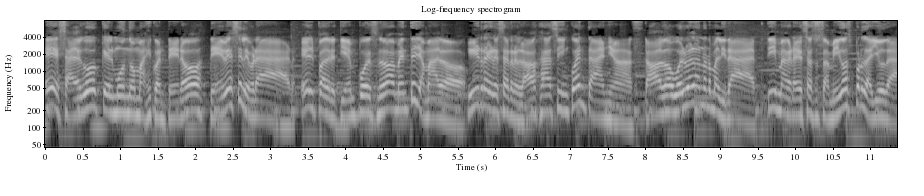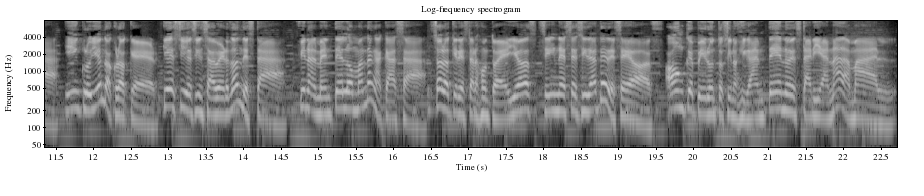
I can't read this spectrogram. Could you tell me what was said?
Es algo que el mundo mágico entero debe celebrar. El Padre Tiempo es nuevamente llamado y regresa el reloj a 50 años. Todo vuelve a la normalidad. Tim agradece a sus amigos por la ayuda, incluyendo a Crocker, que sigue sin saber dónde está. Finalmente lo mandan a casa. Solo quiere estar junto a ellos sin necesidad de deseos. Aunque pedir un tocino gigante no estaría nada mal.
